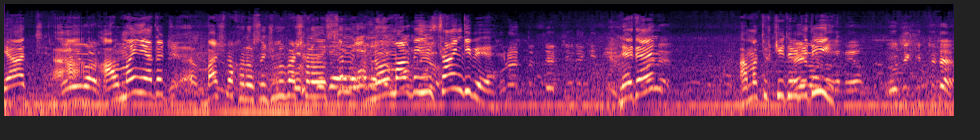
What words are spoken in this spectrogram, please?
Ya a- Almanya'da c- başbakan olsun, cumhurbaşkanı olsun normal bir insan gibi. Neden? Ama Türkiye'de öyle değil. Gördü gitti de.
